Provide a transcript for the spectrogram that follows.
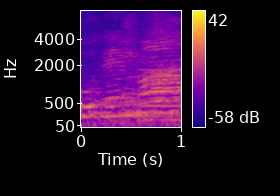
Emmanuel.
